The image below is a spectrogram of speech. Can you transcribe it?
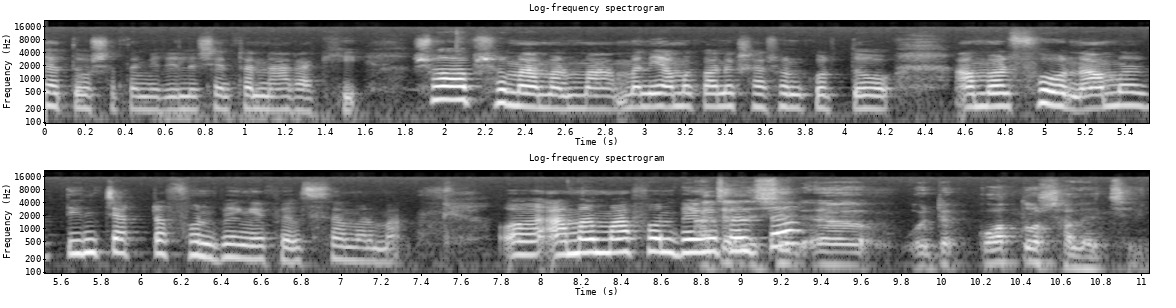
যাতে ওর সাথে আমি রিলেশনটা না রাখি। সব সময় আমার মা মানে আমাকে অনেক শাসন করতো আমার ফোন আমার তিন চারটা ফোন ভেঙে ফেলছে আমার মা। আমার মা ফোন ভেঙে আচ্ছা ফেলতো। ওটা কত সালে ছিল?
